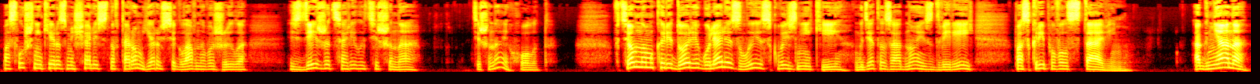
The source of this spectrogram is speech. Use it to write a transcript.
послушники размещались на втором ярусе главного жила. Здесь же царила тишина. Тишина и холод. В темном коридоре гуляли злые сквозняки. Где-то за одной из дверей поскрипывал ставень. «Огняна!»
